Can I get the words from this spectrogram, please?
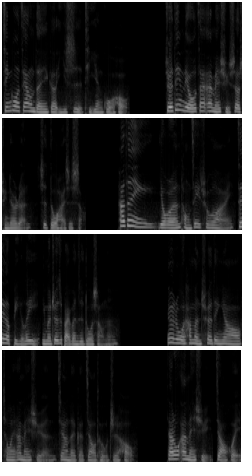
经过这样的一个仪式体验过后，决定留在爱美许社群的人是多还是少？他这里有人统计出来这个比例，你们觉得是百分之多少呢？因为如果他们确定要成为爱美许人这样的一个教徒之后，加入爱美许教会。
